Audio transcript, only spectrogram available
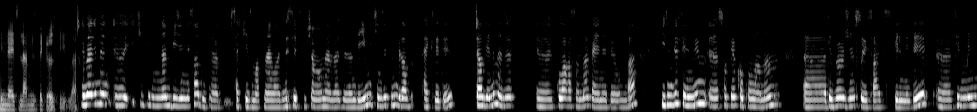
dinləyicilərimiz də gözləyirlər. Deməli mən ə, e, iki filmdən birini sadəcə 8 martla əlaqəli seçmişəm, onu əvvəlcədən deyim. İkinci film biraz fərqlidir. Biraz deyəndə məncə ə, e, qulaq asanlar bəyənəcək onda. Birinci filmim ə, Sofia Coppola'nın The Virgin Suicides filmidir. Ə, filmin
